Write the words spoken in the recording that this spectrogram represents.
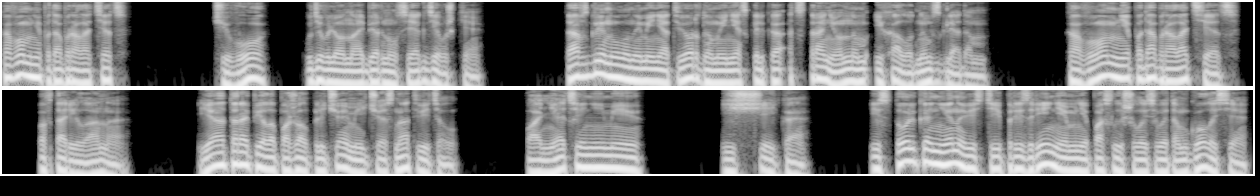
«Кого мне подобрал отец?» «Чего?» – удивленно обернулся я к девушке. Та взглянула на меня твердым и несколько отстраненным и холодным взглядом. «Кого мне подобрал отец?» — повторила она. Я оторопело пожал плечами и честно ответил. «Понятия не имею». «Ищейка». И столько ненависти и презрения мне послышалось в этом голосе,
